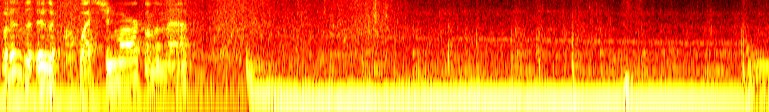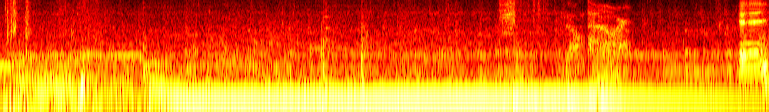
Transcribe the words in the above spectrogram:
What is the? There's a question mark on the map. No power. Okay.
